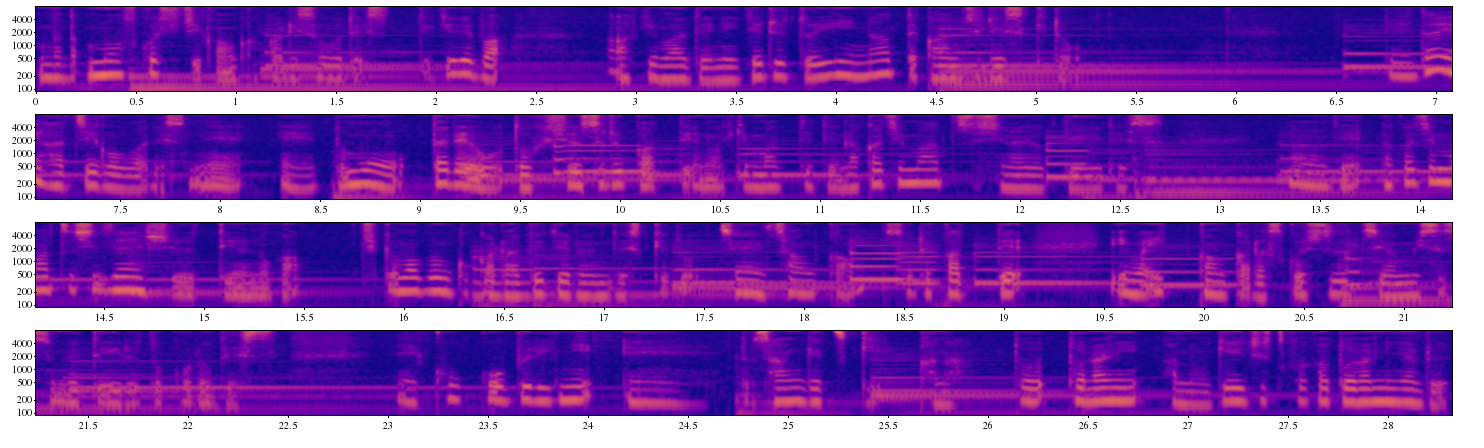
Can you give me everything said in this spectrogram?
まだもう少し時間かかりそうです。できれば秋までに出るといいなって感じですけど。で第8号はですね、えー、ともう誰を特集するかっていうのは決まってて中島敦の予定です。なので中島敦全集っていうのがちくま文庫から出てるんですけど全3巻それ買って今1巻から少しずつ読み進めているところです、えー、高校ぶりに、えー、と三月期かな。と虎にあの芸術家が虎になる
